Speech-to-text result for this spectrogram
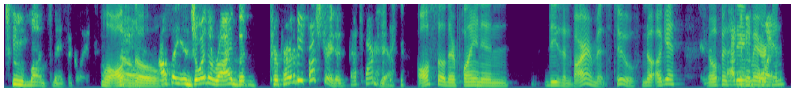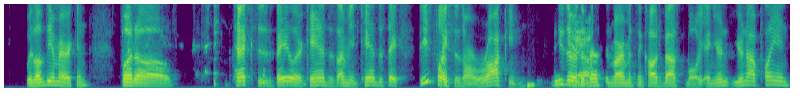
two months basically. Well, also so I'll say enjoy the ride, but prepare to be frustrated. That's part of yeah. it. Also, they're playing in these environments too. No, again, no offense That's to the American. Point. We love the American. But uh Texas, Baylor, Kansas, I mean Kansas State, these places are rocking. These are yeah. the best environments in college basketball. And you're you're not playing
